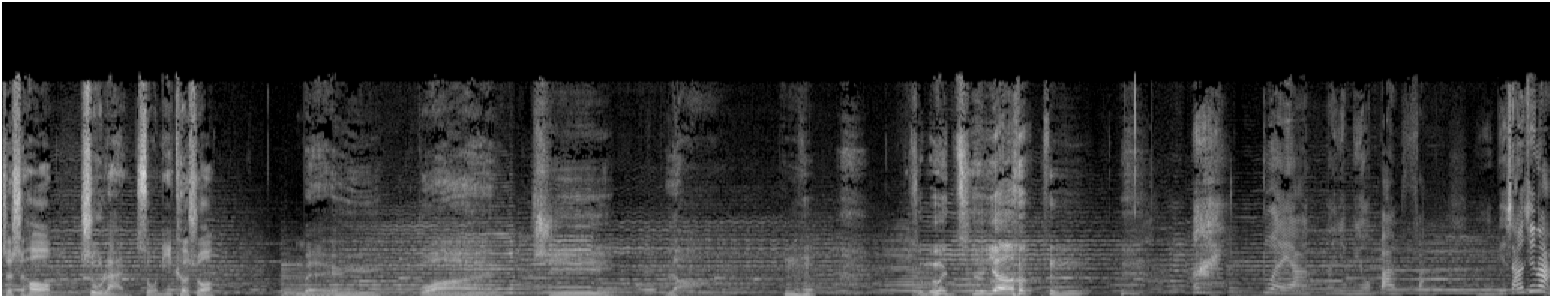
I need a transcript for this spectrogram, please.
这时候，树懒索尼克说：“没关系啦。”嗯哼。怎么会这样？哎，对呀、那也没有办法。嗯，别伤心啦。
